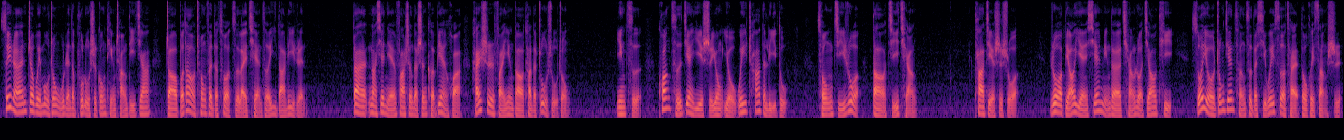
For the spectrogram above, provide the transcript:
虽然这位目中无人的普鲁士宫廷长笛家找不到充分的措辞来谴责意大利人，但那些年发生的深刻变化还是反映到他的著述中。因此，匡茨建议使用有微差的力度，从极弱到极强。他解释说，若表演鲜明的强弱交替，所有中间层次的细微色彩都会丧失。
